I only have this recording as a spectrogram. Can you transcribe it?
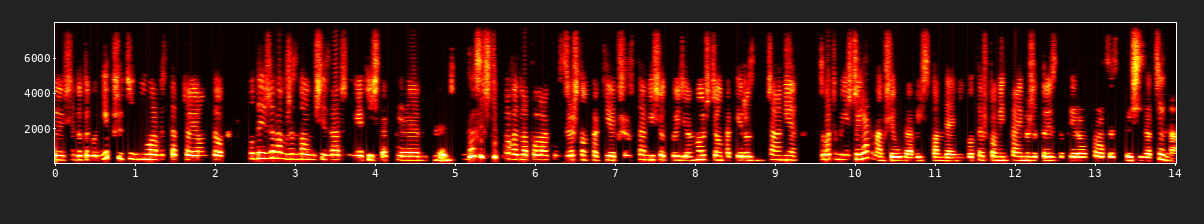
y, się do tego nie przyczyniła wystarczająco. Podejrzewam, że znowu się zacznie jakieś takie y, dosyć typowe dla Polaków zresztą takie przerzucanie się odpowiedzialnością, takie rozliczanie. Zobaczymy jeszcze, jak nam się uda wyjść z pandemii, bo też pamiętajmy, że to jest dopiero proces, który się zaczyna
